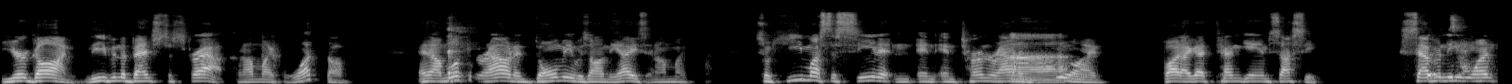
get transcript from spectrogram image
"You're gone, leaving the bench to scrap," and I'm like, "What the and I'm looking around and Domi was on the ice. And I'm like, so he must have seen it and, and, and turned around uh, and line. But I got 10 game sussy. 71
